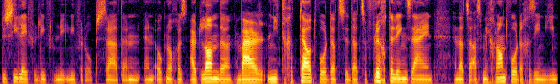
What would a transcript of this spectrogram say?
Dus die leven liever, liever op straat. En, en ook nog eens uit landen waar niet geteld wordt dat ze, dat ze vluchteling zijn en dat ze als migrant worden gezien. Die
